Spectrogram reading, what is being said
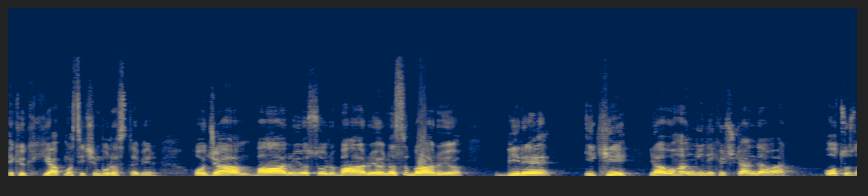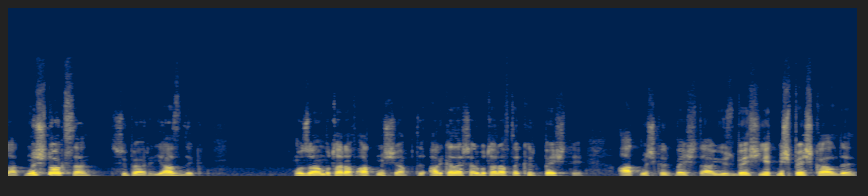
E kök 2 yapması için burası da bir. Hocam bağırıyor soru bağırıyor. Nasıl bağırıyor? 1'e 2. Ya bu hangi dik üçgende var? 30, 60, 90. Süper yazdık. O zaman bu taraf 60 yaptı. Arkadaşlar bu tarafta 45'ti. 60 45 daha 105 75 kaldı.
